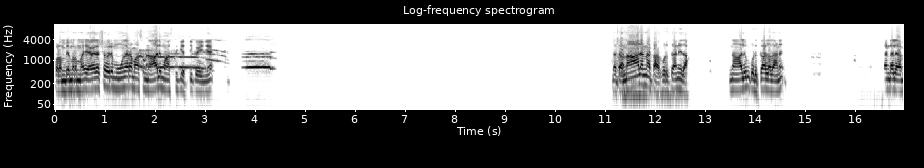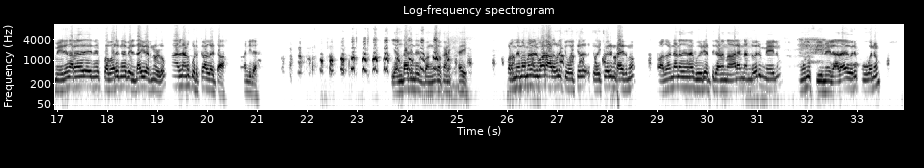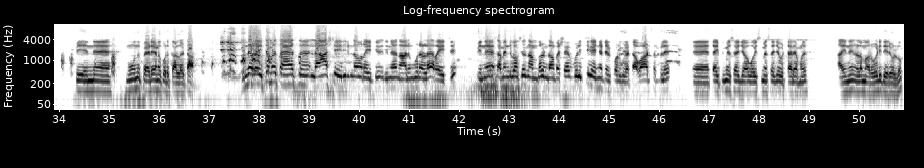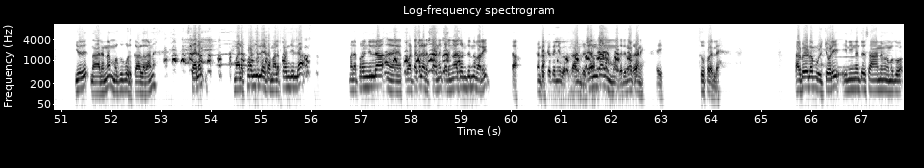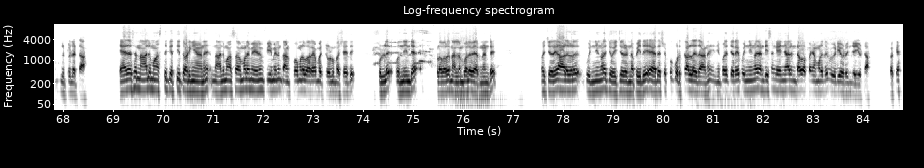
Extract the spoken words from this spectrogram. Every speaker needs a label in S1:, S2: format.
S1: Colombian മർമ്മ. ഏകദേശം ഒരു മൂന്നര മാസം നാല് മാസത്തേക്ക് എത്തിക്കഴിഞ്ഞ് ഇതാ നാലെണ്ണ കേട്ടോ കൊടുക്കാൻ ഇതാ. നാലും കൊടുക്കാനുള്ളതാണ്. കണ്ടല്ലോ മേൽ എന്ന് പറഞ്ഞാൽ ഫ്ലവർ ഇങ്ങനെ വലുതായി വരണുള്ളൂ. നാലിനാണ് കൊടുക്കാനുള്ളത് കേട്ടോ കണ്ടില്ലേ എന്താ അതിന്റെ ഭംഗി നോക്കാണേ ഏയ്. കൊളംബിയ മർമ്മൻ ഒരുപാട് ആളുകൾ ചോദിച്ചത് ചോദിച്ചവരുണ്ടായിരുന്നു. അതുകൊണ്ടാണ് ഇതിനെ വീഡിയോ എടുത്ത് കാണുന്നത്. നാലെണ്ണം രണ്ടുപേരും മേലും മൂന്ന് ഫീമെയിൽ അതായത് ഒരു പൂവനും പിന്നെ മൂന്ന് പേടയാണ് കൊടുക്കാറുള്ളത് കേട്ടോ ഇതിന്റെ റേറ്റ് നമ്മൾ ലാസ്റ്റ് എഴുതിയിട്ടുണ്ടാവും റേറ്റ് ഇതിന് നാലും കൂടെ ഉള്ള റേറ്റ് പിന്നെ കമന്റ് ബോക്സിൽ നമ്പർ ഉണ്ടാവും. പക്ഷെ വിളിച്ചു കഴിഞ്ഞാൽ ടെലിഫോൺ കൂടെ കേട്ടോ വാട്സപ്പിൽ ടൈപ്പിംഗ് മെസ്സേജോ വോയിസ് മെസ്സേജോ വിട്ടാലേ നമ്മൾ അതിനുള്ള മറുപടി തരുള്ളൂ. ഇത് നാലെണ്ണം നമുക്ക് കൊടുക്കാനുള്ളതാണ്. സ്ഥലം മലപ്പുറം ജില്ല കേട്ടോ മലപ്പുറം ജില്ല മലപ്പുറം ജില്ല കോട്ടക്കൽ അടുത്താണ്. കടുങ്ങാത്തൊണ്ട് എന്ന് പറയും. എന്താണ് മുതൽ നോക്കാണേ. ഏയ് സൂപ്പർ അല്ലേ താല്പര്യം വിളിച്ചോളി. ഇനി ഇങ്ങനത്തെ ഒരു സാധനം നമുക്ക് കിട്ടൂല കേട്ടാ ഏകദേശം നാല് മാസത്തേക്ക് എത്തി തുടങ്ങിയാണ്. നാല് മാസം നമ്മളെ മെയിലും ഫീമെയിലും കൺഫേം പറയാൻ പറ്റുള്ളൂ. പക്ഷേ ഇത് ഫുള്ള് ഒന്നിന്റെ ഫ്ലവർ നല്ലപോലെ വരുന്നുണ്ട്. അപ്പൊ ചെറിയ ആളുകൾ കുഞ്ഞുങ്ങളെ ചോദിച്ചിട്ടുണ്ട്. അപ്പൊ ഇത് ഏകദേശം ഇപ്പൊ കൊടുക്കാനുള്ള ഇതാണ്. ഇനിയിപ്പോ ചെറിയ കുഞ്ഞുങ്ങൾ രണ്ടു ദിവസം കഴിഞ്ഞാൽ ഉണ്ടാവും അപ്പൊ നമ്മളിത് വീഡിയോ ഇടും ചെയ്യൂട്ടാ ഓക്കെ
